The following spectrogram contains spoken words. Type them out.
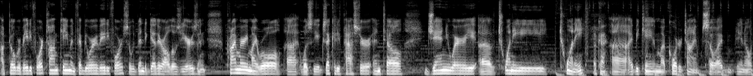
October of 84. Tom came in February of 84. So we've been together all those years. And primary, my role uh, was the executive pastor until January of 2020. Okay. Uh, I became a quarter time. So I, you know,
